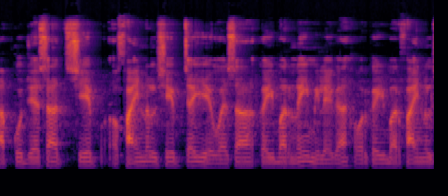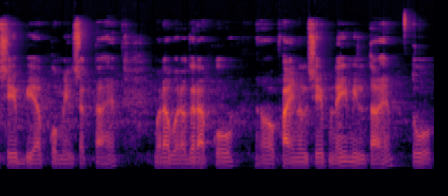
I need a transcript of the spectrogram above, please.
आपको जैसा शेप फाइनल शेप चाहिए, वैसा कई बार नहीं मिलेगा और कई बार फाइनल शेप भी आपको मिल सकता है। बराबर, अगर आपको फाइनल शेप नहीं मिलता है तो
